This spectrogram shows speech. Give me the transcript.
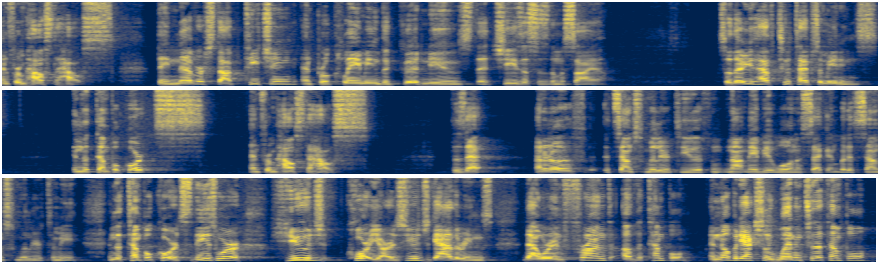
and from house to house, they never stopped teaching and proclaiming the good news that Jesus is the Messiah." So there you have two types of meetings. In the temple courts and from house to house. Does that I don't know if it sounds familiar to you. If not, maybe it will in a second, but it sounds familiar to me. In the temple courts, these were huge courtyards, huge gatherings that were in front of the temple. And nobody actually went into the temple.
